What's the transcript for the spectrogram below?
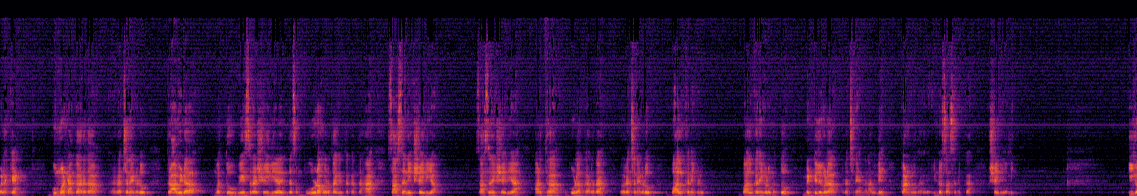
ಬಳಕೆ, ಗುಮ್ಮಟಾಕಾರದ ರಚನೆಗಳು, ದ್ರಾವಿಡ ಮತ್ತು ವೇಸರ ಶೈಲಿಯಿಂದ ಸಂಪೂರ್ಣ ಹೊರತಾಗಿರ್ತಕ್ಕಂತಹ ಸಾಸನಿಕ್ ಶೈಲಿಯ ಸಾಸನಿಕ್ ಶೈಲಿಯ ಅರ್ಧ ಗೋಳಾಕಾರದ ರಚನೆಗಳು, ಬಾಲ್ಕನಿಗಳು. ಬಾಲ್ಕನಿಗಳು ಮತ್ತು ಮೆಟ್ಟಿಲುಗಳ ರಚನೆಯನ್ನು ನಾವಿಲ್ಲಿ ಕಾಣಬಹುದಾಗಿದೆ ಇಂಡೋ ಸಾಸನಿಕ ಶೈಲಿಯಲ್ಲಿ. ಈಗ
